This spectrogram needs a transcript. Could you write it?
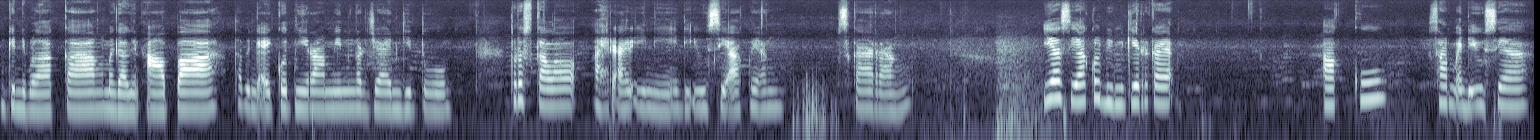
mungkin di belakang megangin apa tapi nggak ikut nyiramin ngerjain gitu terus kalau akhir-akhir ini di usia aku yang sekarang iya sih aku lebih mikir kayak aku sampai di usia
